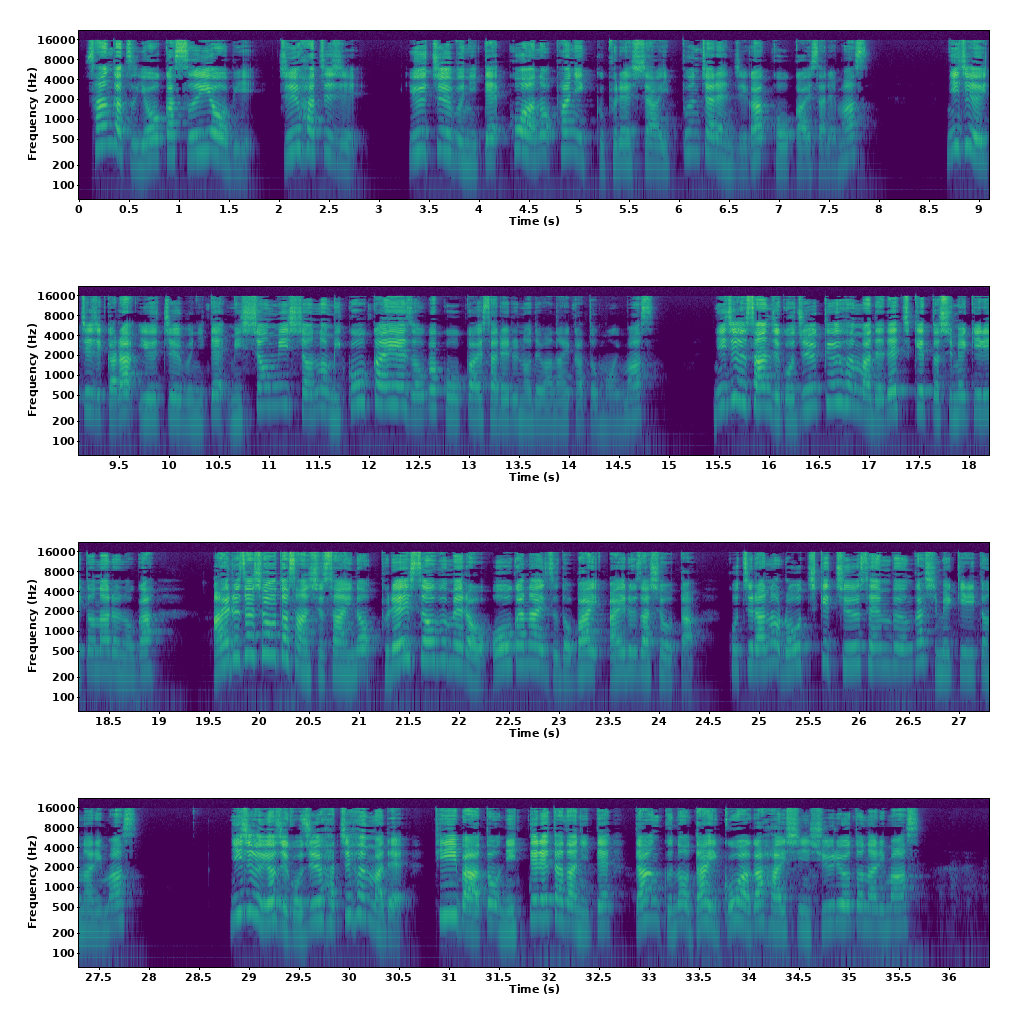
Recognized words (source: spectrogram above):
3月8日水曜日18時 YouTube にてコアのパニックプレッシャー1分チャレンジが公開されます。21時から YouTube にてミッションミッションの未公開映像が公開されるのではないかと思います。23時59分まででチケット締め切りとなるのが、 Aile The Shota さん主催の Place of Mellow organized by Aile The Shota。こちらのローチケ抽選分が締め切りとなります。24時58分まで TVer と日テレタダにて D.U.N.K. の第5話が配信終了となります。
